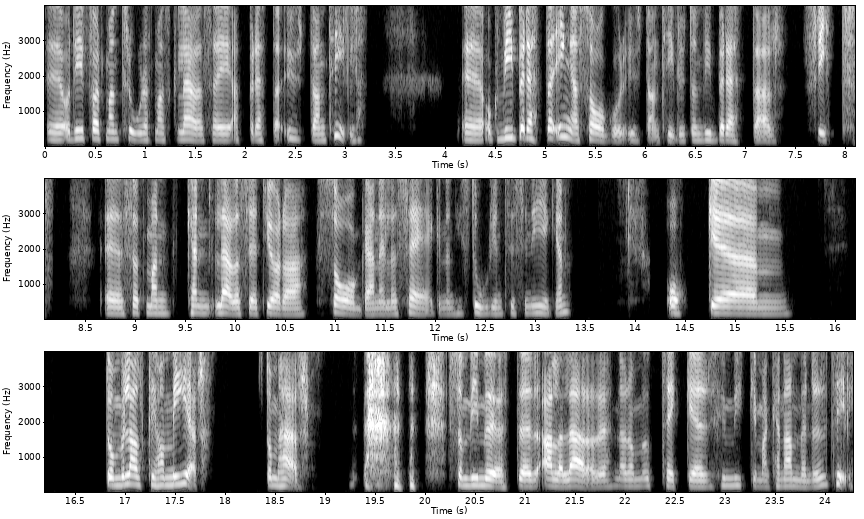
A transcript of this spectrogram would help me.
eh, och det är för att man tror att man ska lära sig att berätta utan till. Eh, och vi berättar inga sagor utan till utan vi berättar fritt eh, så att man kan lära sig att göra sagan eller sägnen, historien till sin egen. Och ehm, de vill alltid ha mer, de här som vi möter alla lärare när de upptäcker hur mycket man kan använda det till.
